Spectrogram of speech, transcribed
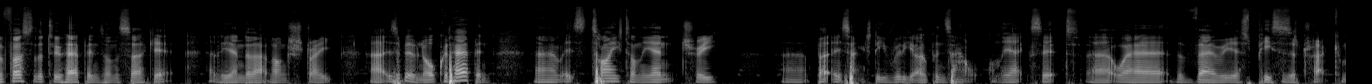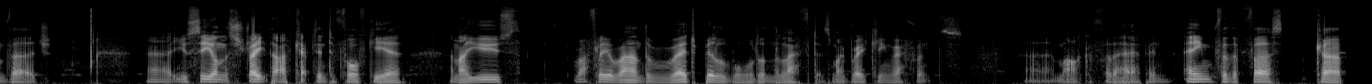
The first of the two hairpins on the circuit at the end of that long straight uh, is a bit of an awkward hairpin. Um, it's tight on the entry, uh, but it's actually really opens out on the exit uh, where the various pieces of track converge. Uh, you see on the straight that I've kept into fourth gear, and I use roughly around the red billboard on the left as my braking reference uh, marker for the hairpin. Aim for the first curb,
